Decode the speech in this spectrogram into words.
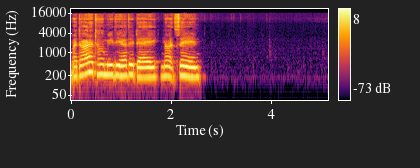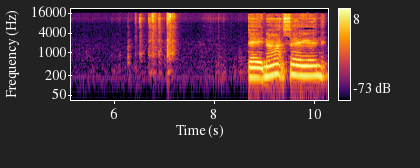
My daughter told me the other day, not saying, they not saying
